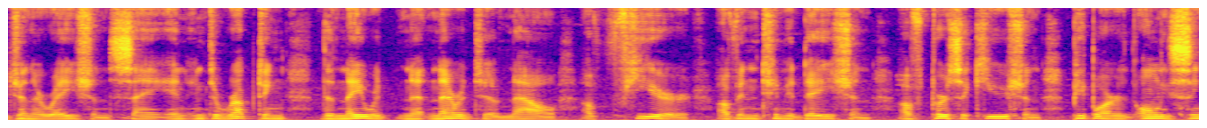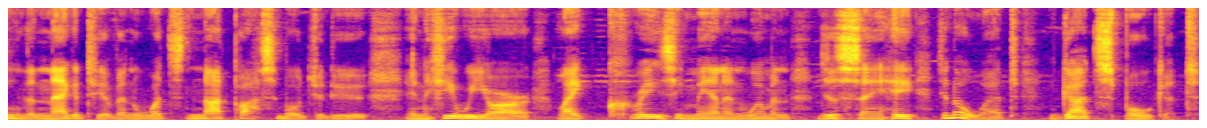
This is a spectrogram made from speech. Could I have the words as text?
generation saying and interrupting the narrative now of fear of intimidation of persecution people are only seeing the negative and what's not possible to do. And here we are like crazy men and women just saying hey you know what? God spoke it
